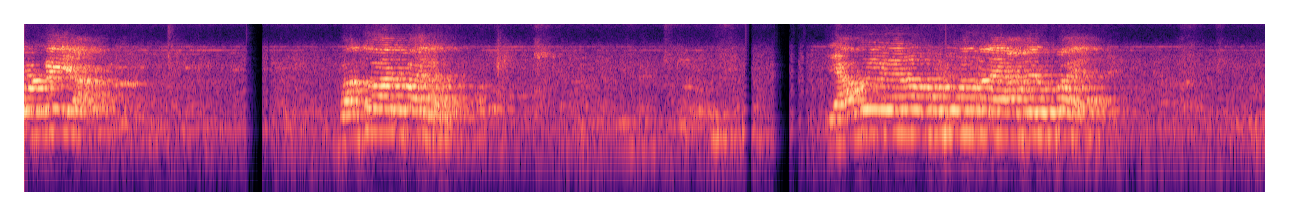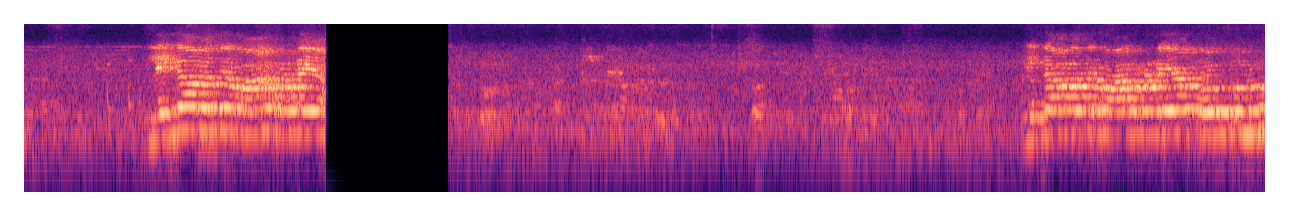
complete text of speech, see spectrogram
కొండయ్య. బతువారిపాలెం యాభై వేల మూడు వందల యాభై రూపాయలు. లింగావతి మానకొండయ్య లింగావతి మానకొండయ్య పోతూరు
